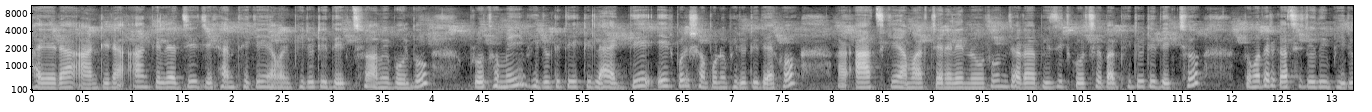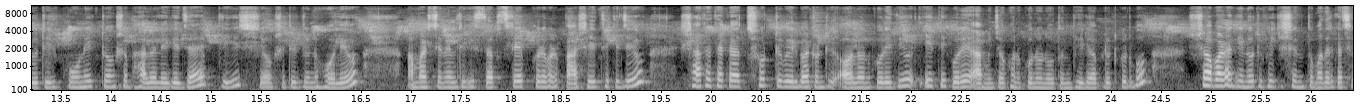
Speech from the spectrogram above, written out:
ভাইয়েরা, আন্টিরা আঙ্কেলরা যে যেখান থেকেই আমার ভিডিওটি দেখছ, আমি বলব প্রথমেই ভিডিওটিতে একটি লাইক দিয়ে এরপরে সম্পূর্ণ ভিডিওটি দেখো। আর আজকে আমার চ্যানেলে নতুন যারা ভিজিট করছে বা ভিডিওটি দেখছ, তোমাদের কাছে যদি ভিডিওটির কোন একটু অংশ ভালো লেগে যায় প্লিজ সেই অংশটির জন্য হলেও আমার চ্যানেলটিকে সাবস্ক্রাইব করে আমার পাশেই থেকে যেও। সাথে থাকা ছোট্ট বেল বাটনটি অল অন করে দিও। এতে করে আমি যখন কোনো নতুন ভিডিও আপলোড করব, সবার আগে নোটিফিকেশান তোমাদের কাছে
